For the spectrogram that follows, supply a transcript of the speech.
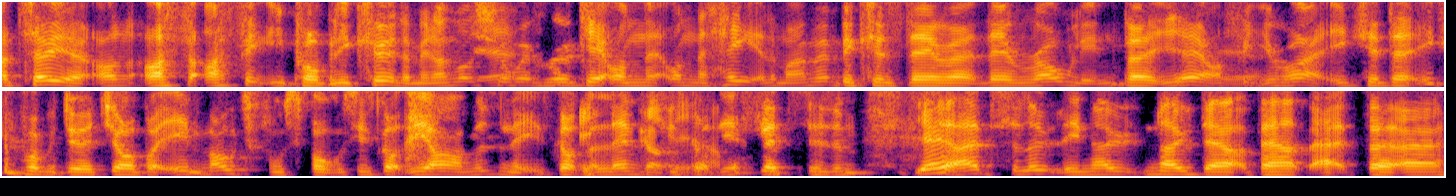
I tell you, on, I, th- I think you probably could. I mean, I'm not sure Yeah. whether he'll get on the on the heat at the moment because they're uh, they're rolling. But yeah, I Yeah. think you're right. He could uh, he could probably do a job but in multiple sports. He's got the arm, isn't he? He's got the He's length. got he's the got the athleticism. Yeah, absolutely, no no doubt about that. But uh,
